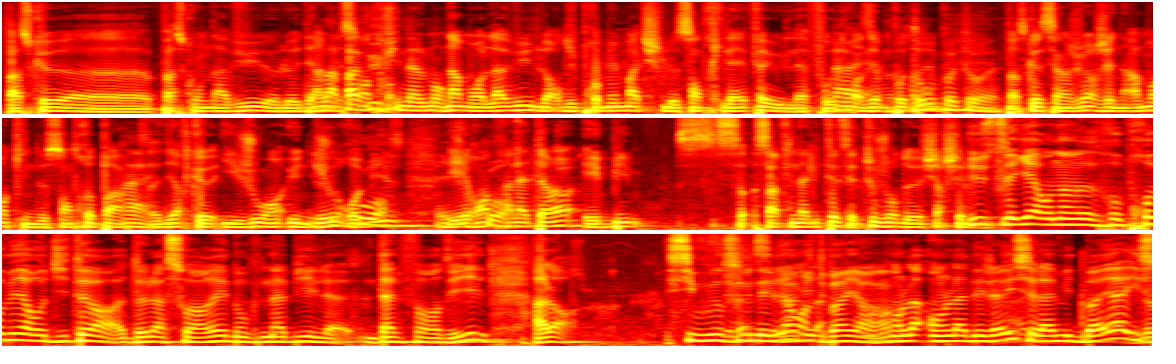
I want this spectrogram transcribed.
parce que euh, parce qu'on a vu le dernier l'a pas centre. vu, finalement. Non, mais on l'a vu lors du premier match, le centre qu'il avait fait, il l'a fait au Ouais, troisième au poteau. troisième poteau, ouais. Parce que c'est un joueur généralement qui ne centre pas. Ouais. C'est-à-dire qu'il joue en 1-2, joue court. remise, Il et il joue rentre court. à l'intérieur et bim, sa, sa finalité c'est toujours de chercher le Juste les gars, on a notre premier auditeur de la soirée, donc Nabil d'Alfordville. Alors, si vous vous C'est souvenez c'est bien, on l'a- hein. on l'a- on l'a déjà eu, c'est l'ami de Baya. Ils se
